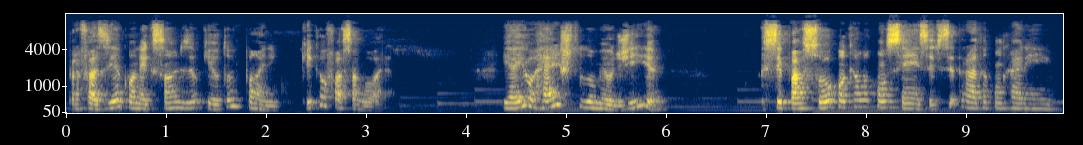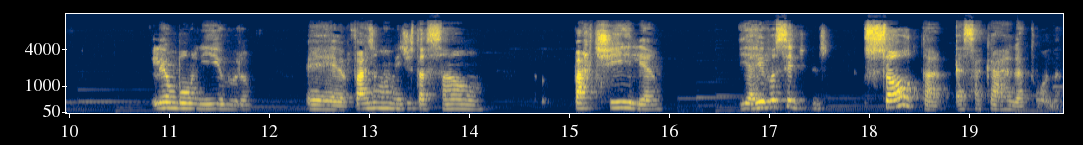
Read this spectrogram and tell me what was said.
para fazer a conexão e dizer: o okay, Eu estou em pânico. O que, que eu faço agora? E aí, o resto do meu dia se passou com aquela consciência de se trata com carinho, lê um bom livro, é, faz uma meditação, partilha, e aí você solta essa carga toda.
